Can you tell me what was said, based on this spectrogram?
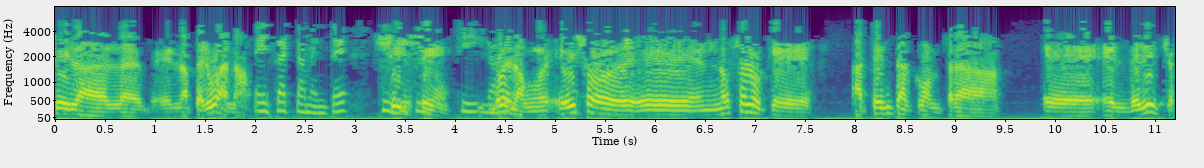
sí, la, la, peruana. Exactamente. Sí, sí. sí, bueno, eso no solo que atenta contra eh, el derecho,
